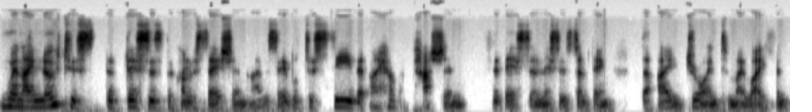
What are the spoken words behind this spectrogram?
when I noticed that this is the conversation, I was able to see that I have a passion for this, and this is something that I draw into my life. And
